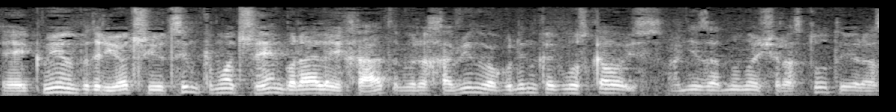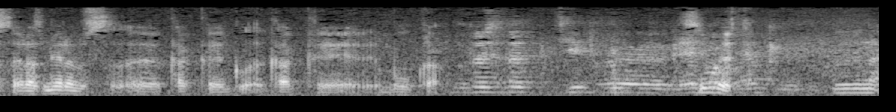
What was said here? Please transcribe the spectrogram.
Э, Кмион патриот, шиюцин кмот шеген балайла и хат, варахавин вагулин как глускаоис. Они за одну ночь растут и рас- размером с, э, как, как булка. Ну, то есть это тип грибов, Сибирь. Ну,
